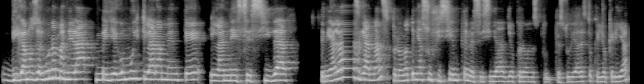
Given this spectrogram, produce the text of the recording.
digamos, de alguna manera me llegó muy claramente la necesidad tenía las ganas, pero no tenía suficiente necesidad, yo creo, de, estu de estudiar esto que yo quería.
